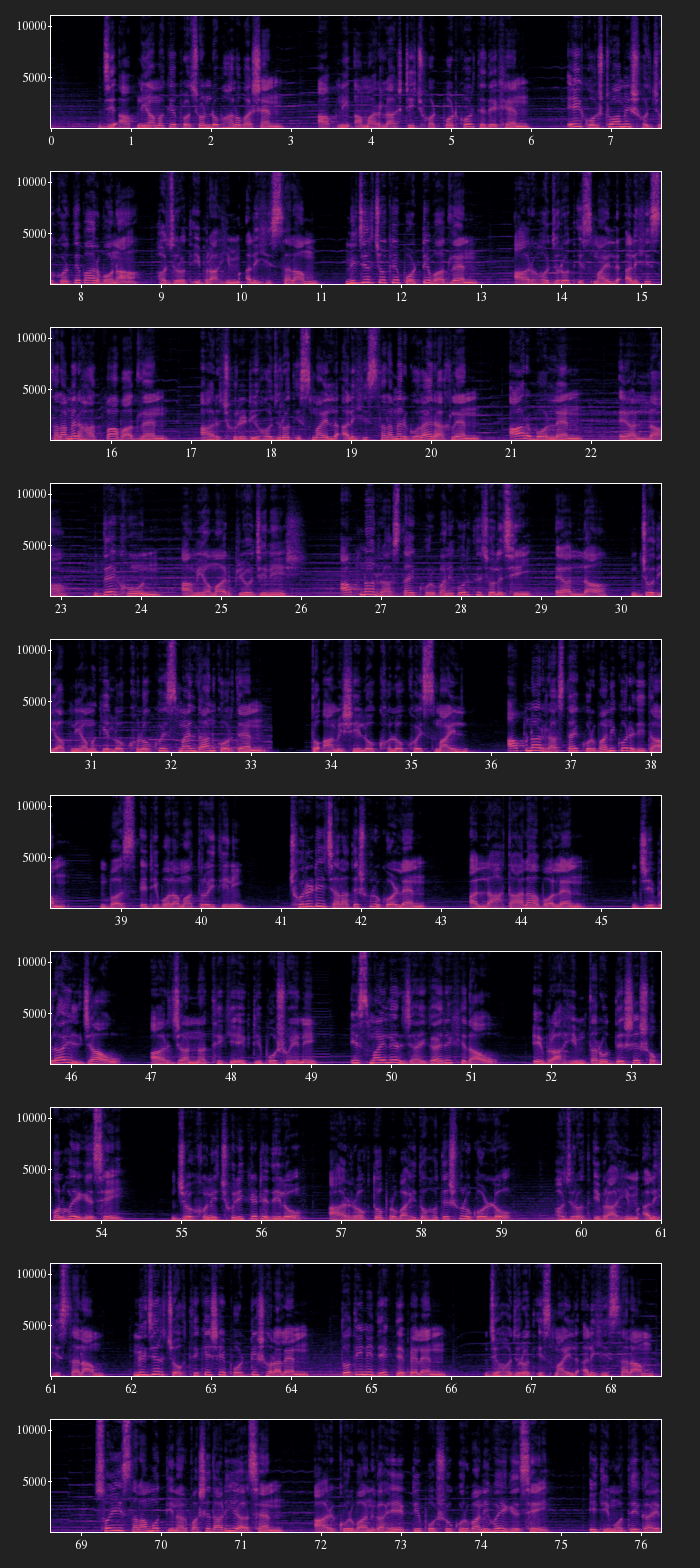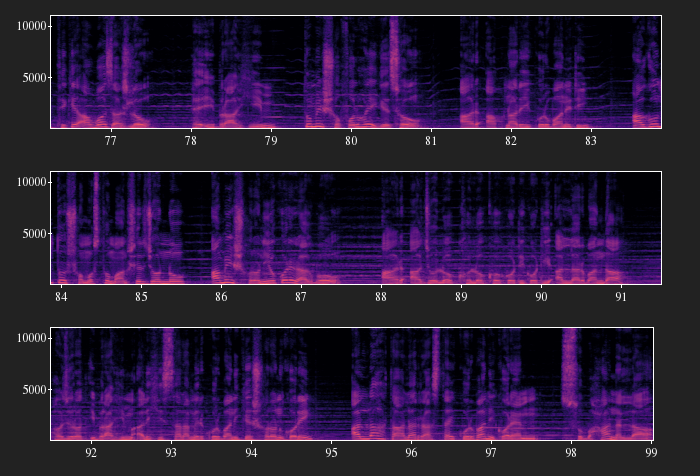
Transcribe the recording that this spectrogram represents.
যে আপনি আমাকে প্রচণ্ড ভালোবাসেন। আপনি আমার লাশটি ছটপট করতে দেখেন। এই কষ্ট আমি সহ্য করতে পারব না। হজরত ইব্রাহিম আলিহিসাল্লাম নিজের চোখে পট্টি বাঁধলেন আর হজরত ইসমাইল আলিহিসাল্লামের হাত পা বাঁধলেন আর ছুরিটি হজরত ইসমাইল আলিহিসাল্লামের গলায় রাখলেন আর বললেন, এ আল্লাহ, দেখুন, আমি আমার প্রিয় জিনিস আপনার রাস্তায় কোরবানি করতে চলেছি। এ আল্লাহ, যদি আপনি আমাকে লক্ষ লক্ষ ইসমাইল দান করতেন, তো আমি সেই লক্ষ লক্ষ ইসমাইল আপনার রাস্তায় কোরবানি করে দিতাম। বাস এটি বলা মাত্রই তিনি ছুরিটি চালাতে শুরু করলেন। আল্লাহ তাআলা বলেন জিব্রাইল, যাও আর জান্নাত থেকে একটি পশু এনে ইসমাইলের জায়গায় রেখে দাও। ইব্রাহিম তার উদ্দেশ্যে সফল হয়ে গেছে। যখনই ছুরি কেটে দিল আর রক্ত প্রবাহিত হতে শুরু করল হজরত ইব্রাহিম আলিহিসাল্লাম নিজের চোখ থেকে সেই পটটি সরালেন। তো তিনি দেখতে পেলেন যে হজরত ইসমাইল আলিহিসাল্লাম সই সালামত তিনার পাশে দাঁড়িয়ে আছেন আর কুরবান গাহে একটি পশু কুরবানি হয়ে গেছে। ইতিমধ্যে গায়েব থেকে আওয়াজ আসলো, হে ইব্রাহিম, তুমি সফল হয়ে গেছো, আর আপনার এই কোরবানিটি আগন্ত সমস্ত মানুষের জন্য আমি স্মরণীয় করে রাখব। আর আজও লক্ষ লক্ষ কোটি কোটি আল্লাহর বান্দা হজরত ইব্রাহিম আলিহিসালামের কোরবানিকে স্মরণ করে আল্লাহ তালার রাস্তায় কোরবানি করেন। সুবহান আল্লাহ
